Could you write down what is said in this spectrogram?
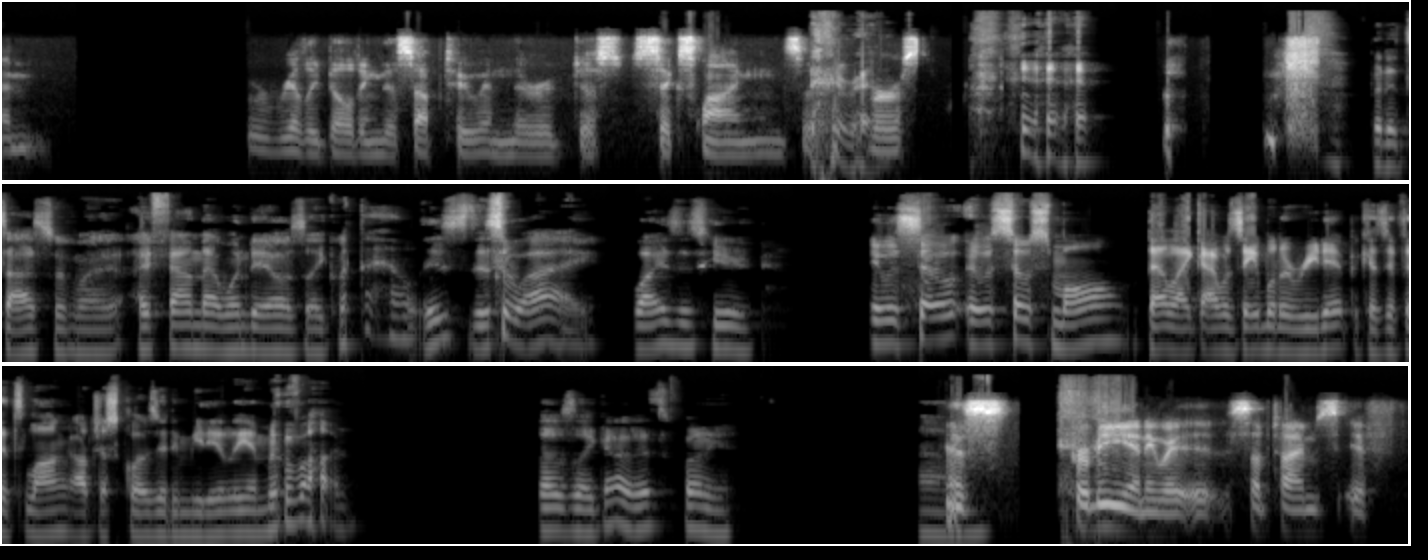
um, we're really building this up too, and there are just six lines of verse. but it's awesome. I, I found that one day I was like, what the hell is this? Why? Why is this here? It was so it was so small that like I was able to read it because if it's long, I'll just close it immediately and move on. So I was like, oh, that's funny. Um, It's for me anyway. Sometimes if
